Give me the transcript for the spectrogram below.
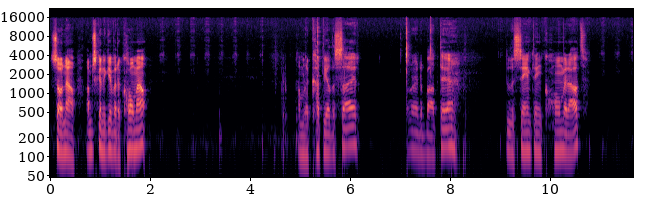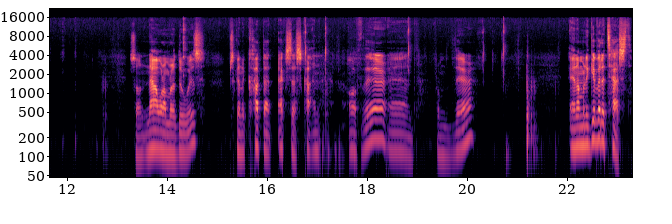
So now I'm just going to give it a comb out. I'm going to cut the other side right about there. Do the same thing, comb it out. So now what I'm going to do is I'm just going to cut that excess cotton off there and from there. And I'm going to give it a test.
